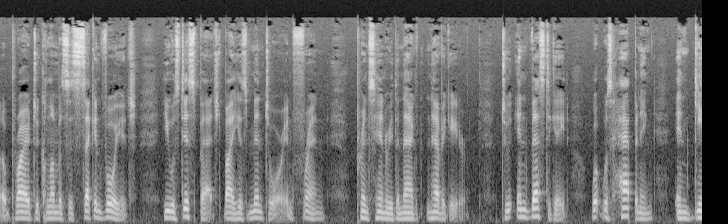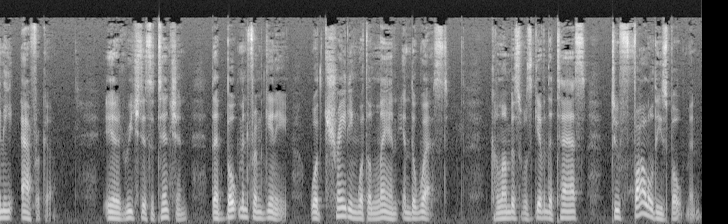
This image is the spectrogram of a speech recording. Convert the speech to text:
uh, prior to Columbus's second voyage, he was dispatched by his mentor and friend, Prince Henry the Nav- Navigator, to investigate what was happening in Guinea, Africa. It had reached his attention that boatmen from Guinea were trading with the land in the west. Columbus was given the task to follow these boatmen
